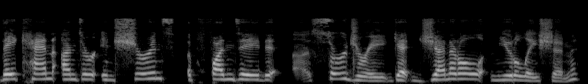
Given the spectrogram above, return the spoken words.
they can, under insurance funded uh, surgery, get genital mutilation.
